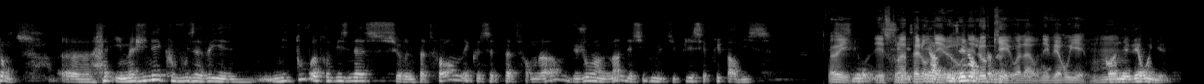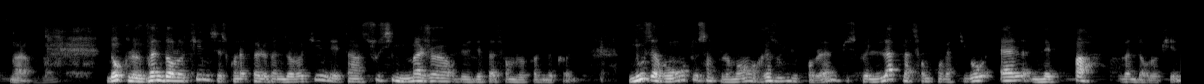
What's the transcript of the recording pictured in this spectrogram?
honte. Euh, imaginez que vous avez mis tout votre business sur une plateforme et que cette plateforme-là, du jour au lendemain, décide de multiplier ses prix par 10. Oui, et ce qu'on appelle, on est, on loqué, voilà, on est verrouillé. On est verrouillé, voilà. Donc le vendor lock-in, c'est ce qu'on appelle le vendor lock-in, est un souci majeur des plateformes low-code no code. Nous avons tout simplement résolu le problème puisque la plateforme Convertigo, elle, n'est pas vendor lock-in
